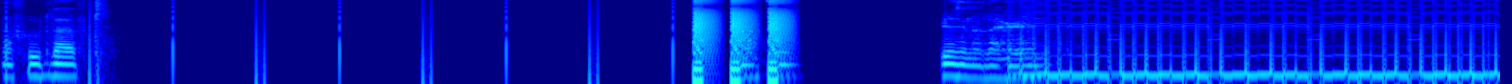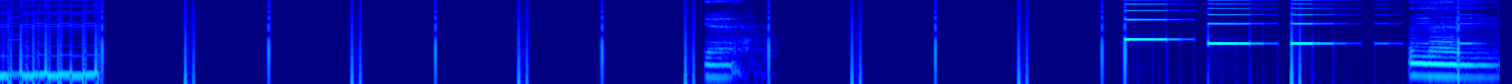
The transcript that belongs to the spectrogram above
No food left. We're just gonna let her in. Yeah. And then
